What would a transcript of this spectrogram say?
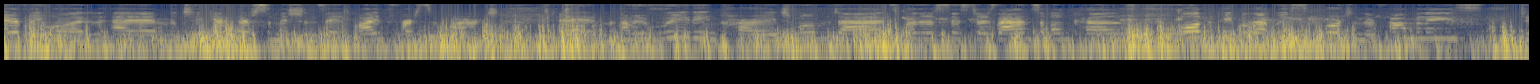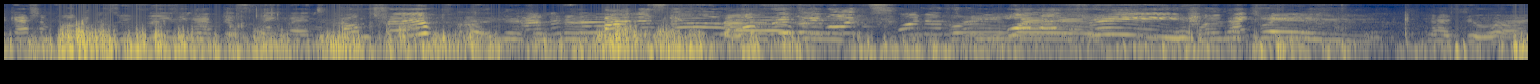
everyone um, to get their submissions in by the 1st of March. Um, and we really encourage mum, dads, brothers, sisters, aunts, uncles, all the people that we support and their families to get involved because we really want this greenway to come true. Ballinasloe, what do we want? One on three. Thank you. Yes, you are.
